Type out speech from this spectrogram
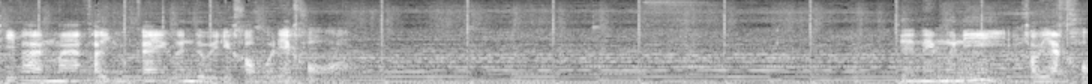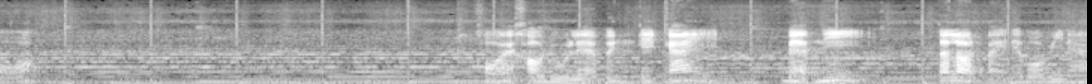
ที่ผ่านมาเขาอยู่ใกล้เพิ่นโดยที่เขาบ่ได้ขอแต่ในมือนี้เขาอยากขอ ขอให้เขาดูแลเพิ่นใกล้ๆ แบบนี้ตลอดไปในบวีนะ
